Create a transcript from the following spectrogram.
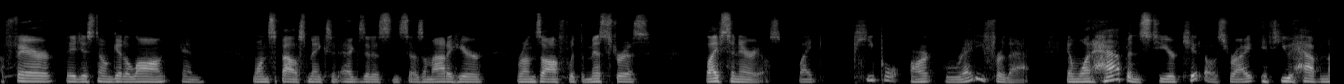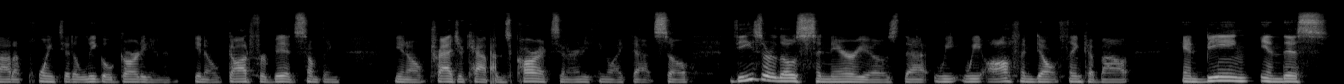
affair they just don't get along and one spouse makes an exodus and says i'm out of here runs off with the mistress. Life scenarios like people aren't ready for that. And what happens to your kiddos right if you have not appointed a legal guardian and you know god forbid something you know tragic happens car accident or anything like that. So these are those scenarios that we we often don't think about. And being in this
